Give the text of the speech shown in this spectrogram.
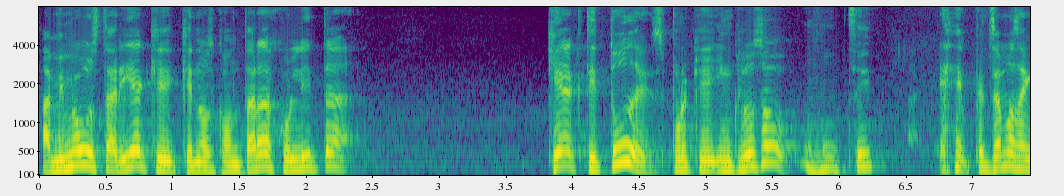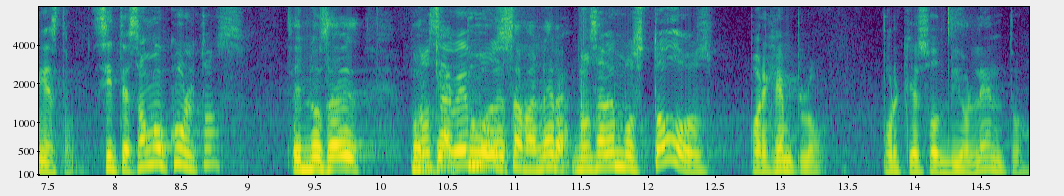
A mí me gustaría que, que nos contara, Julita, qué actitudes, porque incluso, Sí. pensemos en esto, si te son ocultos, Sí, no sabes por no qué sabemos, de esa manera. no sabemos todos, por ejemplo, por qué sos violento.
